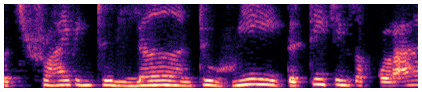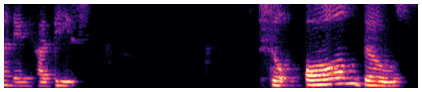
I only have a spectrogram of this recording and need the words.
but striving to learn, to read the teachings of Quran and Hadith. So all those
